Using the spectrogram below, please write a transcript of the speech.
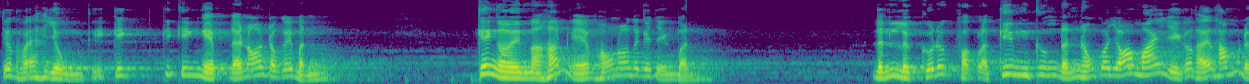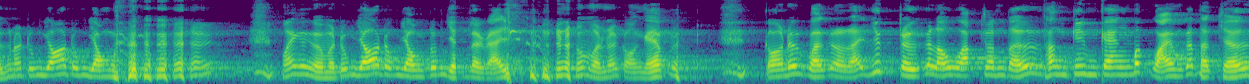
Chứ không phải dùng cái cái cái cái nghiệp để nói trong cái bệnh. Cái người mà hết nghiệp không nói tới cái chuyện bệnh định lực của đức phật là kim cương định, không có gió máy gì có thể thấm, đừng nói trúng gió, trúng dông. Mấy cái người mà trúng gió, trúng dông, trúng dịch là vậy mà nó còn nghiệp còn đức phật là đã dứt trừ cái lậu hoặc sanh tử, thân kim cang bất hoại một cách thật sự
